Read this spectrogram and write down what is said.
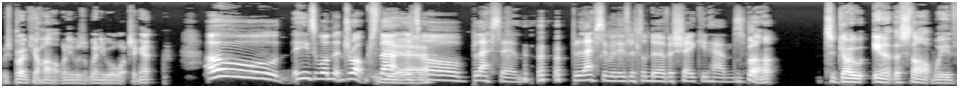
which broke your heart when he was when you were watching it. Oh, he's the one that dropped that. Yeah. Little, oh, bless him. bless him with his little nervous shaking hands. But to go in at the start with,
